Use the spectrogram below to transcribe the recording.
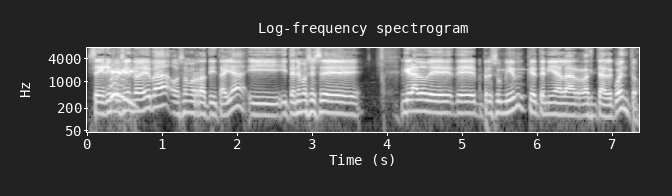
seguimos siendo Eva o somos ratita ya. Y, y tenemos ese grado de, de presumir que tenía la ratita del cuento.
